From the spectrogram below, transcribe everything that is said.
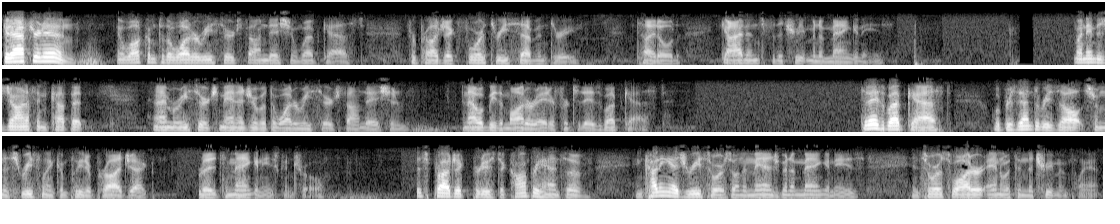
Good afternoon, and welcome to the Water Research Foundation webcast for Project 4373, titled Guidance for the Treatment of Manganese. My name is Jonathan Cuppett, and I'm a research manager with the Water Research Foundation, and I will be the moderator for today's webcast. Today's webcast will present the results from this recently completed project related to manganese control. This project produced a comprehensive and cutting-edge resource on the management of manganese in source water and within the treatment plant.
